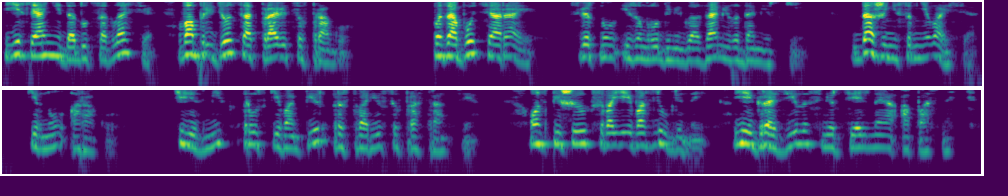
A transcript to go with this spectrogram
Если они дадут согласие, вам придется отправиться в Прагу. Позаботься о рае, сверкнул изумрудными глазами Ладомирский. Даже не сомневайся, кивнул Оракул. Через миг русский вампир растворился в пространстве. Он спешил к своей возлюбленной, ей грозила смертельная опасность.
